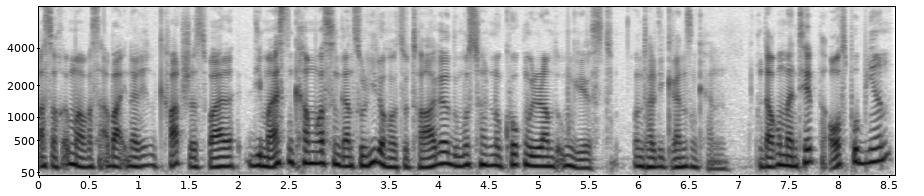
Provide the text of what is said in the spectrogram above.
was auch immer, was aber in der Regel Quatsch ist, weil die meisten Kameras sind ganz solide heutzutage. Du musst halt nur gucken, wie du damit umgehst und halt die Grenzen kennen. Und darum mein Tipp, ausprobieren.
